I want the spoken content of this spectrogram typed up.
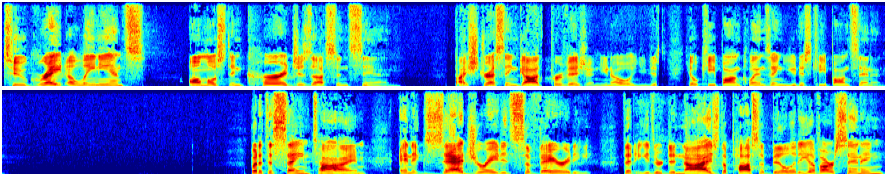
Too great a lenience almost encourages us in sin by stressing God's provision. You know, you just he'll keep on cleansing, you just keep on sinning. But at the same time, an exaggerated severity that either denies the possibility of our sinning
